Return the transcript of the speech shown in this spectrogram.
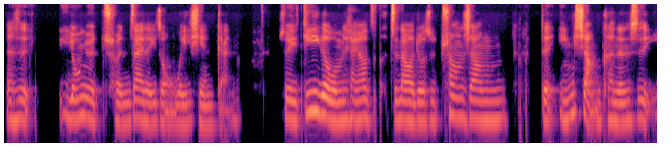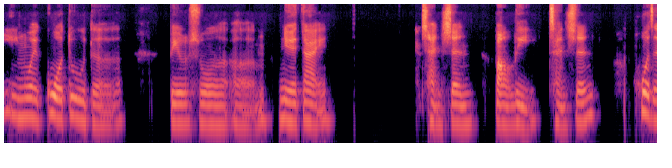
但是永远存在的一种危险感。所以，第一个我们想要知道的就是创伤的影响，可能是因为过度的，比如说呃虐待产生暴力产生，或者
